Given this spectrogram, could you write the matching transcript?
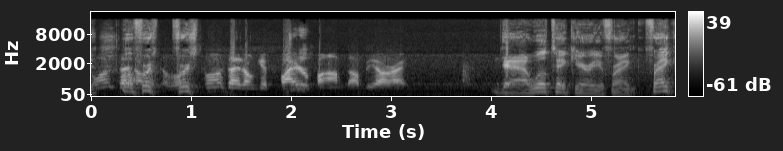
long as, well, first, first, as long as I don't get firebombed, I'll be all right. Yeah, we'll take care of you, Frank. Frank,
